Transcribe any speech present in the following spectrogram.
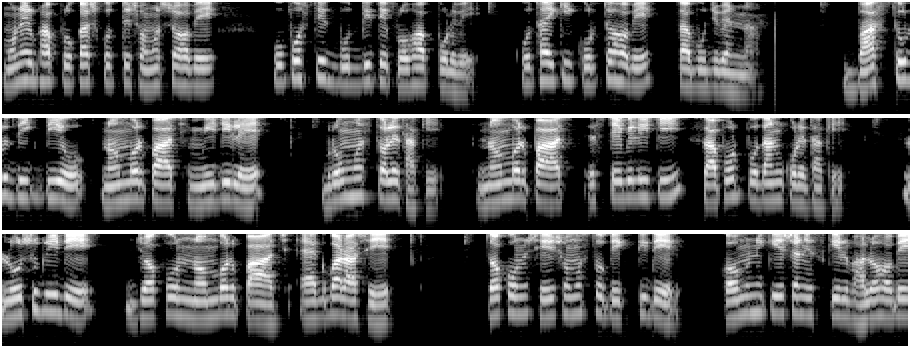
মনের ভাব প্রকাশ করতে সমস্যা হবে, উপস্থিত বুদ্ধিতে প্রভাব পড়বে, কোথায় কি করতে হবে তা বুঝবেন না। বাস্তুর দিক দিয়েও নম্বর পাঁচ মিডিলে ব্রহ্মস্থলে থাকে, নম্বর পাঁচ স্টেবিলিটি সাপোর্ট প্রদান করে থাকে, লোসগ্রিডে যখন নম্বর পাঁচ একবার আসে, তখন সেই সমস্ত ব্যক্তিদের কমিউনিকেশান স্কিল ভালো হবে,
